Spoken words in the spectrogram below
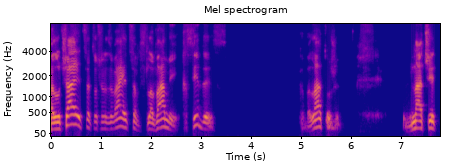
Получается то, что называется словами хсидес, каббала тоже – Значит,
